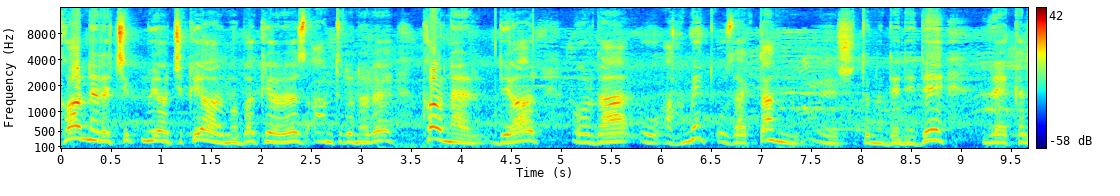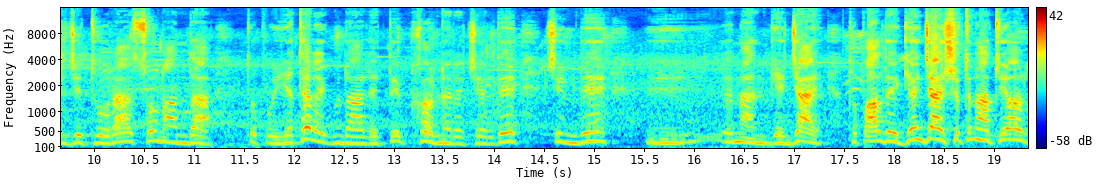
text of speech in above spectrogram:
kornere çıkmıyor çıkıyor mu? Bakıyoruz antrenörü korner diyor. Orada o Ahmet uzaktan e, şutunu denedi ve kaleci Tuğra son anda topu yatarak müdahale etti. Kornere çeldi. Şimdi e, hemen Gencay top aldı. Gencay şutunu atıyor.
